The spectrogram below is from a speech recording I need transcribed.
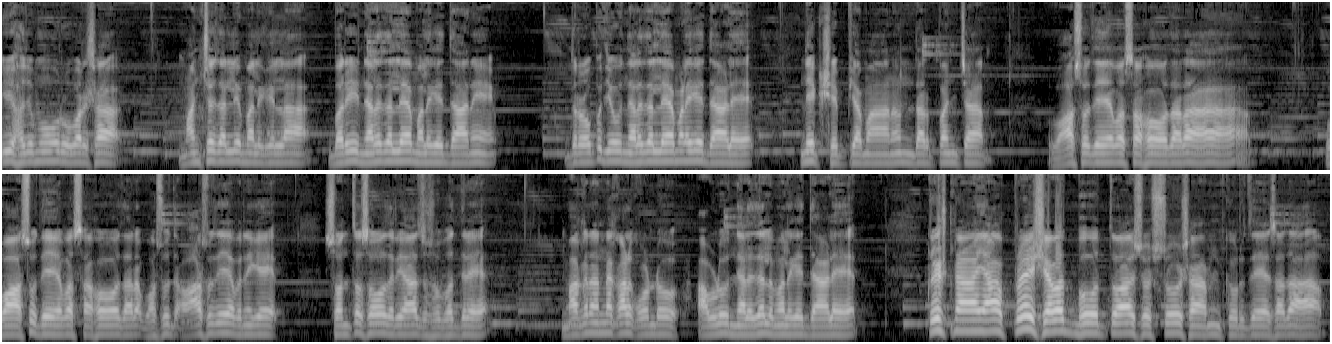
ಈ ಹದಿಮೂರು ವರ್ಷ ಮಂಚದಲ್ಲಿ ಮಲಗಿಲ್ಲ, ಬರೀ ನೆಲದಲ್ಲೇ ಮಲಗಿದ್ದಾನೆ. ದ್ರೌಪದಿಯು ನೆಲದಲ್ಲೇ ಮಲಗಿದ್ದಾಳೆ. ನಿಕ್ಷಿಪ್ಯಮಾನಂ ದರ್ಪಂಚ. ವಾಸುದೇವ ಸಹೋದರ. ವಾಸುದೇವ ಸಹೋದರ, ವಸು ವಾಸುದೇವನಿಗೆ ಸ್ವಂತ ಸೋದರಿಯಾದ ಸುಭದ್ರೆ ಮಗನನ್ನು ಕಳ್ಕೊಂಡು ಅವಳು ನೆಲದಲ್ಲಿ ಮಲಗಿದ್ದಾಳೆ. ಕೃಷ್ಣಾಯ ಪ್ರೇಷ್ಯವದ್ಭೂತ್ವ ಶುಶ್ರೂಷಾಂ ಕುರುತೆ ಸದಾ.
